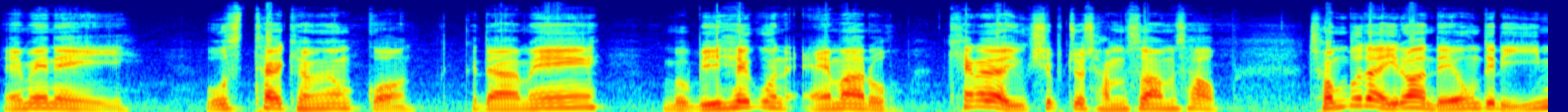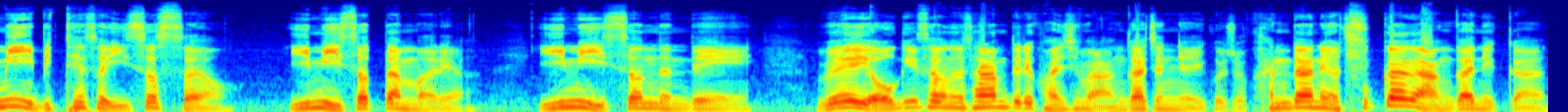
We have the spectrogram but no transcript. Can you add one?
M&A, 오스탈 경영권, 그 다음에 뭐 미 해군 MRO, 캐나다 60조 잠수함 사업 전부 다 이러한 내용들이 이미 밑에서 있었어요. 이미 있었단 말이야. 이미 있었는데 왜 여기서는 사람들이 관심을 안 가졌냐 이거죠. 간단해요. 주가가 안 가니까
